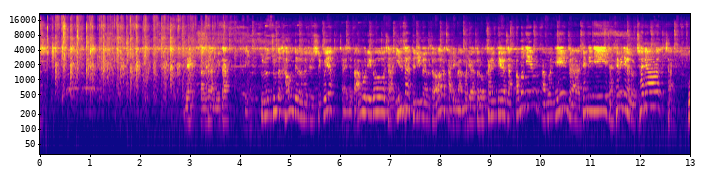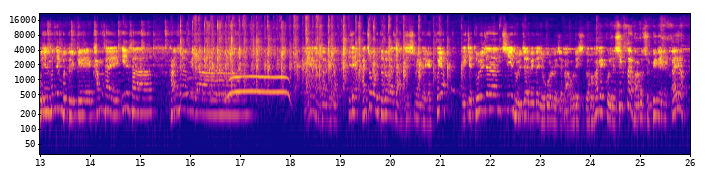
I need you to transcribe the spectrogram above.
네, 감사합니다. 네, 좀, 좀더 가운데로 서주시고요. 자, 이제 마무리로, 자, 인사드리면서 자리 마무리하도록 할게요. 자, 어머님, 아버님, 자, 세민이, 자, 세민이 가족 차렷. 자, 오신 손님분들께 감사의 인사. 감사합니다. 이제 안쪽으로 들어가서 앉으시면 되겠고요. 이제 돌잔치, 돌잡이는 이걸로 이제 마무리 짓도록 하겠고, 이제 식사 바로 준비되니까요.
